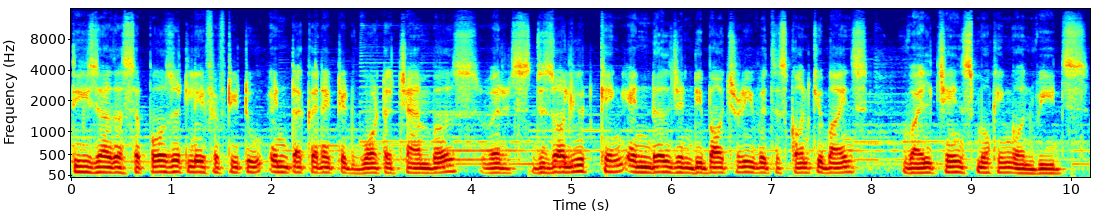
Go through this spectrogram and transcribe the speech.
These are the supposedly 52 interconnected water chambers where its dissolute king indulged in debauchery with his concubines while chain smoking on weeds.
